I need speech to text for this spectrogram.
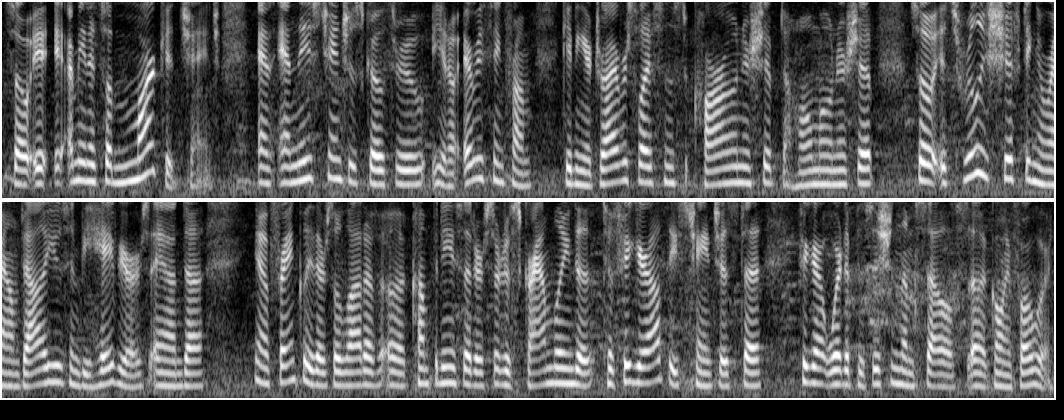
So, it, it, I mean, it's a market change. And, and these changes go through, you know, everything from getting your driver's license to car ownership to home ownership. So it's really shifting around values and behaviors. And, uh, you know, frankly, there's a lot of uh, companies that are sort of scrambling to, to figure out these changes, to figure out where to position themselves uh, going forward.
